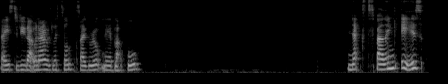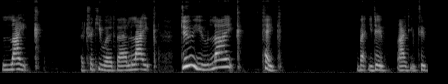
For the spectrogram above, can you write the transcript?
I used to do that when I was little because I grew up near Blackpool. Next spelling is like. A tricky word there, like. Do you like cake? I bet you do. I do too.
